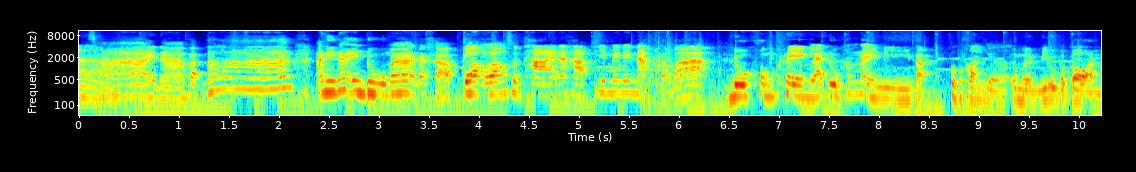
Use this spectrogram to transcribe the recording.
อ่า ใช่นะแบบน่ารักอันนี้น่าเอ็นดูมากนะครับ กล่องรองสุดท้ายนะครับที่ไม่ได้หนักแต่ว่าดูโครงเครงและดูข้างในมีแบบอุปกรณ์เยอะ เออเหมือนมีอุปกรณ์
